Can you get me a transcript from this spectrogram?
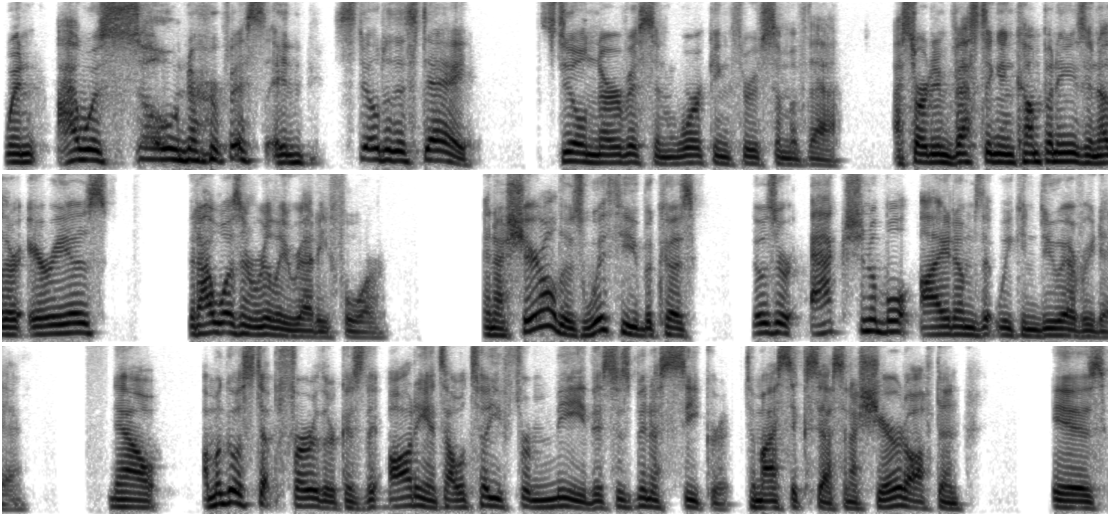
when I was so nervous and still to this day, still nervous and working through some of that. I started investing in companies in other areas that I wasn't really ready for. And I share all those with you because those are actionable items that we can do every day. Now, I'm gonna go a step further because the audience, I will tell you for me, this has been a secret to my success, and I share it often, is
